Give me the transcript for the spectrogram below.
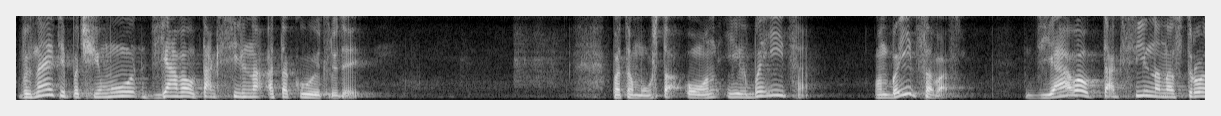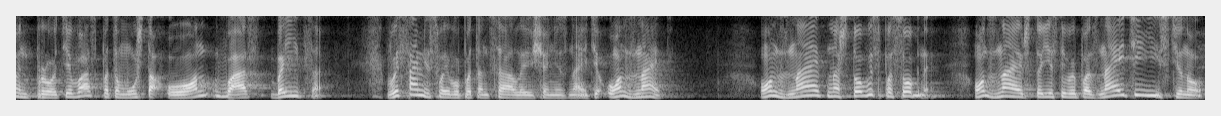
Вы знаете, почему дьявол так сильно атакует людей? Потому что он их боится. Он боится вас. Дьявол так сильно настроен против вас, потому что он вас боится. Вы сами своего потенциала еще не знаете. Он знает. Он знает, на что вы способны. Он знает, что если вы познаете истину,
